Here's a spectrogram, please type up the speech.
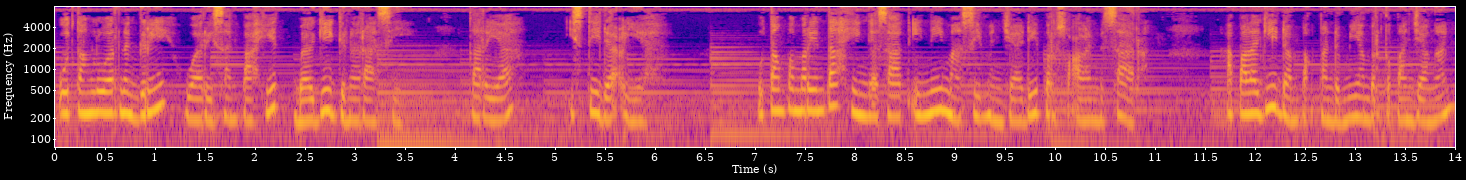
Utang luar negeri warisan pahit bagi generasi. Karya Istidaiyah. Utang pemerintah hingga saat ini masih menjadi persoalan besar. Apalagi dampak pandemi yang berkepanjangan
